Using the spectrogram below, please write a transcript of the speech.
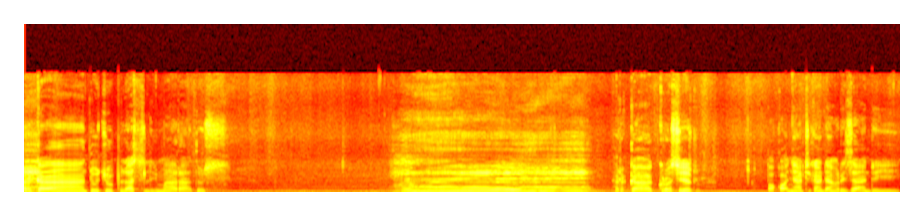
harga 17.500 harga grosir pokoknya di kandang Riza Andi.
